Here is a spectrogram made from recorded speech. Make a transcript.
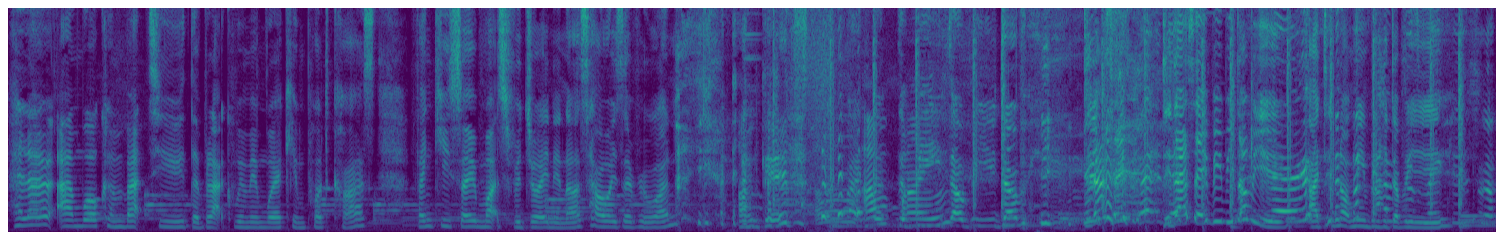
Hello and welcome back to the Black Women Working Podcast. Thank you so much for joining us. How is everyone? I'm good. Oh I'm the fine. BWW. did I say did I say BBW? I did not mean I'm just BBW. sure.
